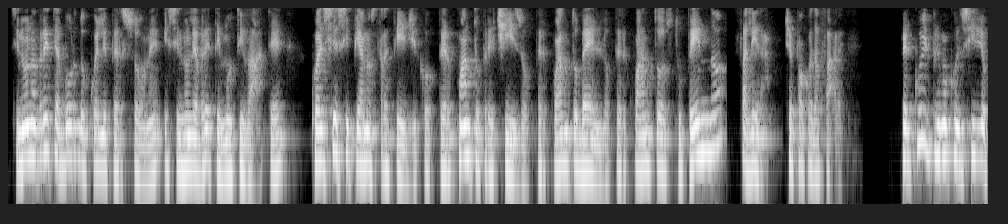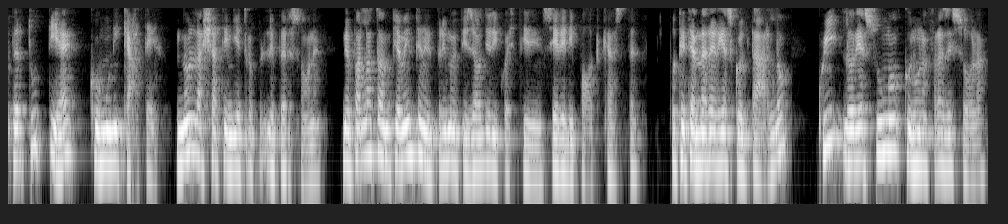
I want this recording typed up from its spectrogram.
Se non avrete a bordo quelle persone e se non le avrete motivate, qualsiasi piano strategico, per quanto preciso, per quanto bello, per quanto stupendo, fallirà. C'è poco da fare. Per cui il primo consiglio per tutti è comunicate, non lasciate indietro le persone. Ne ho parlato ampiamente nel primo episodio di questa serie di podcast. Potete andare a riascoltarlo. Qui lo riassumo con una frase sola.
